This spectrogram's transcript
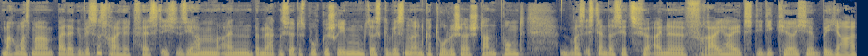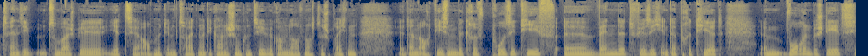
Machen wir es mal bei der Gewissensfreiheit fest. Ich, Sie haben ein bemerkenswertes Buch geschrieben, das Gewissen, ein katholischer Standpunkt. Was ist denn das jetzt für eine Freiheit, die die Kirche bejaht? Wenn Sie zum Beispiel jetzt ja auch mit dem Zweiten Vatikanischen Konzil, wir kommen darauf noch zu sprechen, äh, dann auch diesen Begriff positiv äh, wendet, für sich interpretiert. Ähm, worin besteht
